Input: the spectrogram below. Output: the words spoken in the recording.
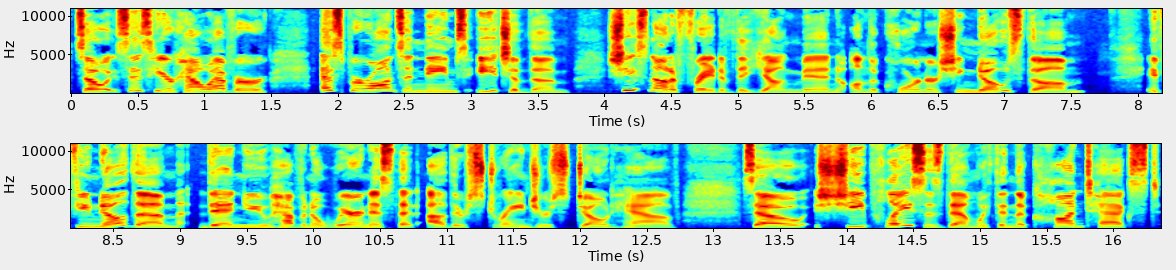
So it says here, however, Esperanza names each of them. She's not afraid of the young men on the corner, she knows them. If you know them, then you have an awareness that other strangers don't have. So she places them within the context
